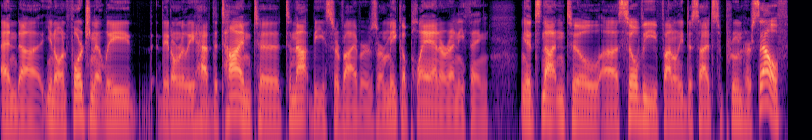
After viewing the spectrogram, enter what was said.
and uh, you know, unfortunately, they don't really have the time to to not be survivors or make a plan or anything. It's not until uh, Sylvie finally decides to prune herself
